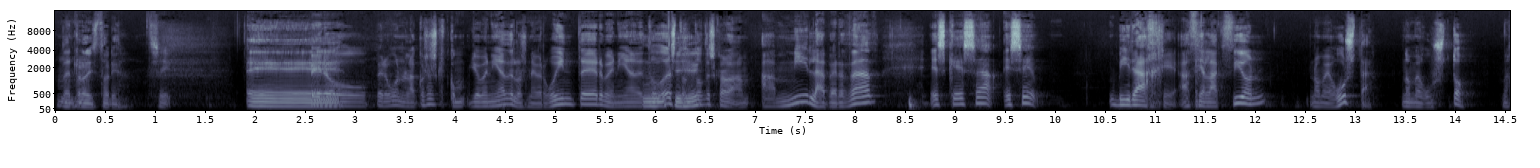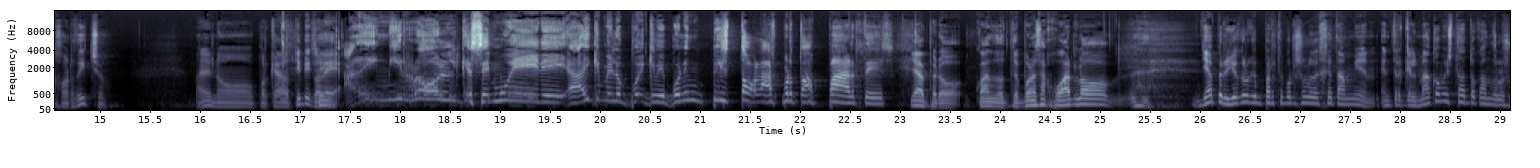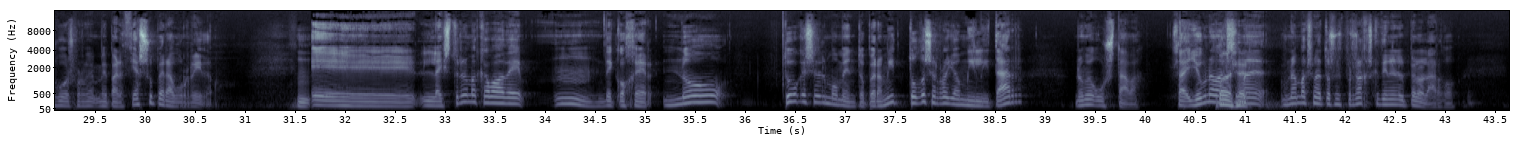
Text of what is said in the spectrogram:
dentro de la historia. Sí. Eh, Pero, pero bueno, la cosa es que yo venía de los Neverwinter, venía de todo Mm, esto. sí, sí. Entonces, claro, a, a mí la verdad es que esa, ese viraje hacia la acción no me gusta. No me gustó, mejor dicho. ¿Vale? No, porque era lo típico Sí. de ¡ay, mi rol que se muere! ¡ay, que me, lo, que me ponen pistolas por todas partes! Ya, pero cuando te pones a jugarlo. Ya, pero yo creo que en parte por eso lo dejé también. Entre que el Mako me estaba tocando los huevos porque me parecía súper aburrido. Eh, la historia me acababa de, mm, de coger. No. Tuvo que ser el momento, pero a mí todo ese rollo militar no me gustaba. O sea, yo una máxima, una máxima de todos mis personajes que tienen el pelo largo.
